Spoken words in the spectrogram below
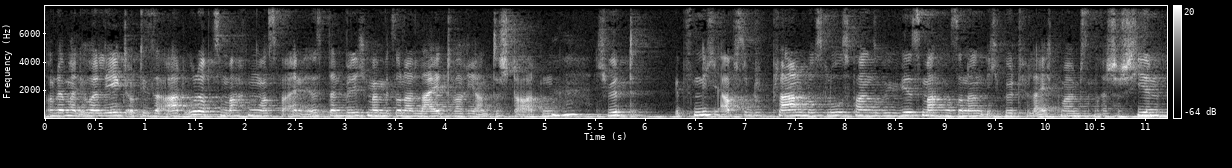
Und wenn man überlegt, ob diese Art Urlaub zu machen was für einen ist, dann würde ich mal mit so einer Light-Variante starten. Ich würde jetzt nicht absolut planlos losfahren, so wie wir es machen, sondern ich würde vielleicht mal ein bisschen recherchieren,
